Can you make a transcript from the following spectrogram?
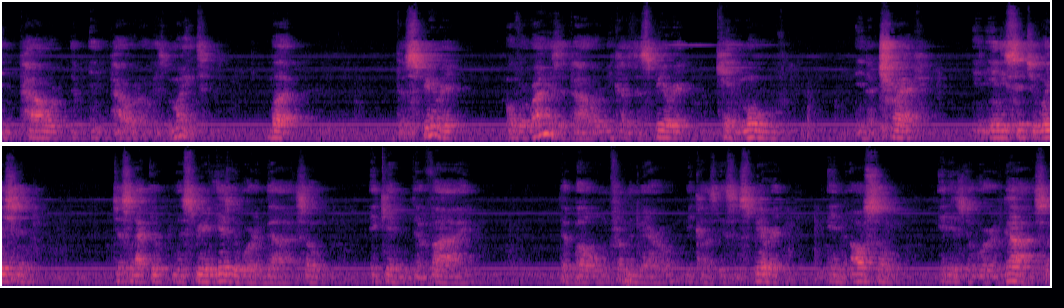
empowered power of his might. But the spirit overrides the power because the spirit can move in a track in any situation, just like the, the spirit is the word of God. So it can divide the bone from the marrow because it's a spirit, and also it is the word of God. So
